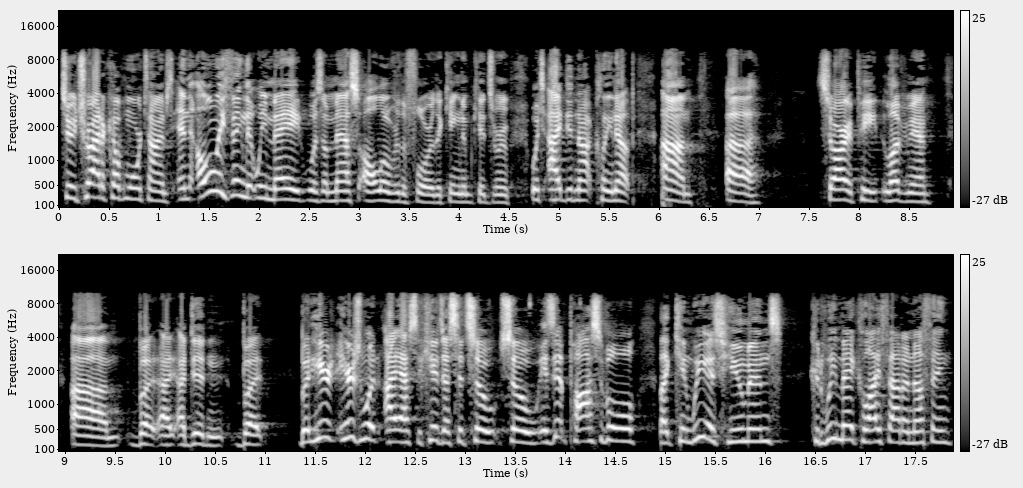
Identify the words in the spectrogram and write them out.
So we tried a couple more times, and the only thing that we made was a mess all over the floor of the Kingdom Kids room, which I did not clean up. Um, uh, sorry, Pete, love you, man, um, but I, I, didn't. But but here, here's what I asked the kids. I said, so so is it possible? Like, can we as humans, could we make life out of nothing?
